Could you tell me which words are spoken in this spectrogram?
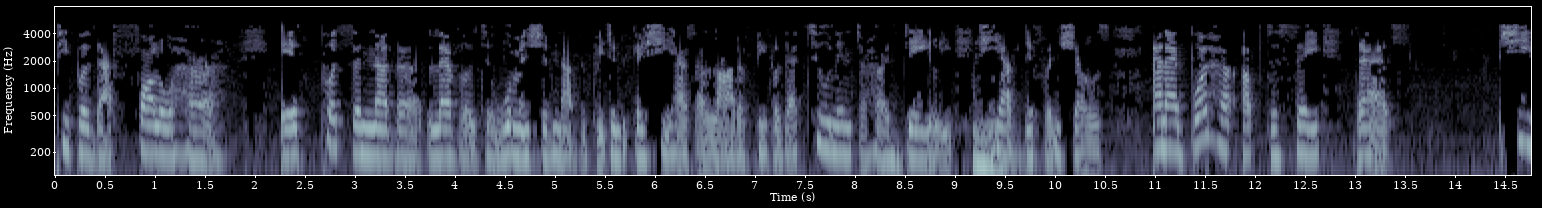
people that follow her, it puts another level to women should not be preaching because she has a lot of people that tune into her daily. She have different shows. And I brought her up to say that she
